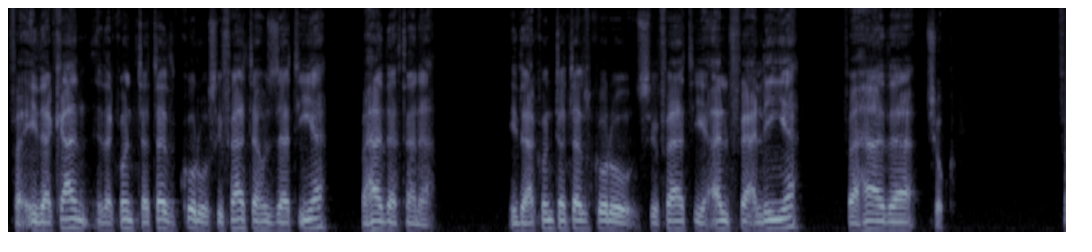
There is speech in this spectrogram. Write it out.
فإذا كان إذا كنت تذكر صفاته الذاتية فهذا ثناء. إذا كنت تذكر صفاته الفعلية فهذا شكر. ف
